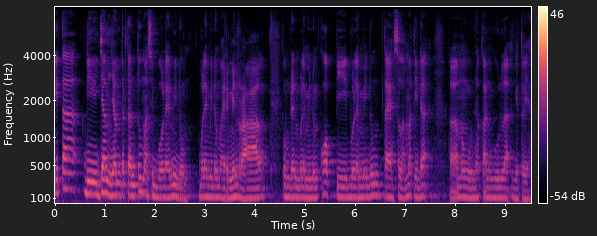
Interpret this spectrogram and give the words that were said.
kita di jam-jam tertentu masih boleh minum, boleh minum air mineral, kemudian boleh minum kopi, boleh minum teh selama tidak uh, menggunakan gula gitu ya.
